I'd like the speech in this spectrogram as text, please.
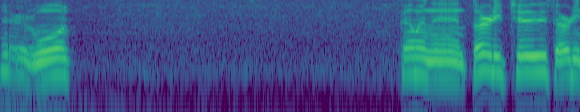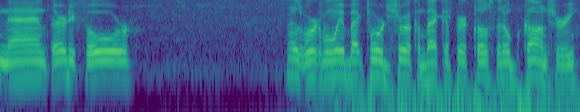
There's one. Coming in 32, 39, 34. I was working my way back towards the truck. I'm back up here close to that old pecan tree.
